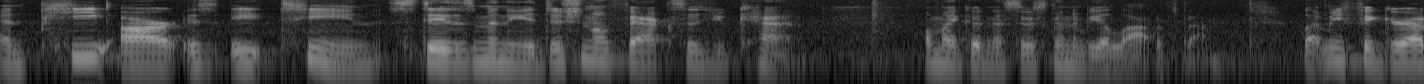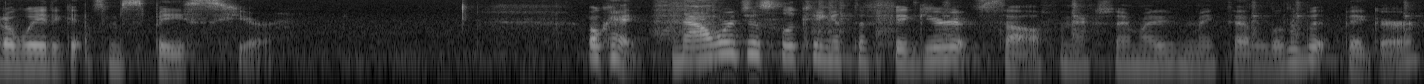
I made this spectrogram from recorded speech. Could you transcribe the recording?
and PR is 18. State as many additional facts as you can. Oh my goodness, there's going to be a lot of them. Let me figure out a way to get some space here. Okay, now we're just looking at the figure itself, and actually I might even make that a little bit bigger.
